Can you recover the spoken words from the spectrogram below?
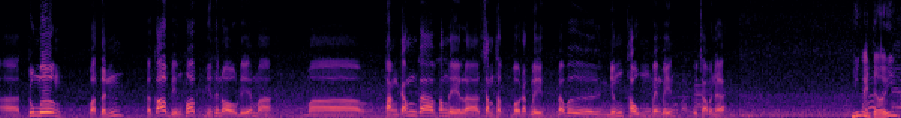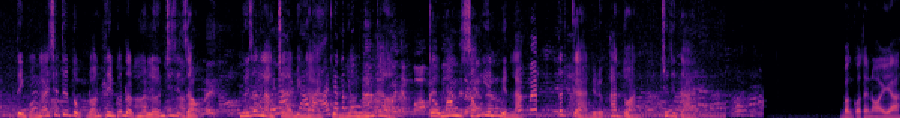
à, trung ương và tỉnh phải có biện pháp như thế nào để mà mà phòng chống cái vấn đề là xâm thực vào đất liền đối với những thôn ven biển của xã Bình Hở. Những ngày tới, tỉnh Quảng Ngãi sẽ tiếp tục đón thêm các đợt mưa lớn trên diện rộng. Người dân làng trài Bình Hải cùng nhau nín thở, cầu mong sóng yên biển lặng, tất cả đều được an toàn trước thiên tai. Vâng, có thể nói à,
